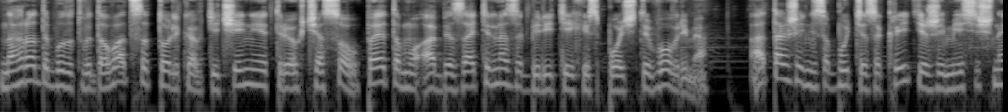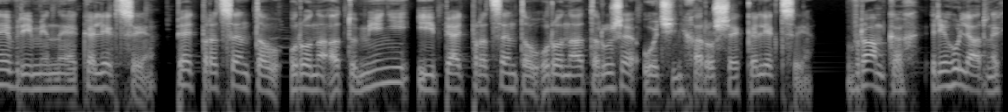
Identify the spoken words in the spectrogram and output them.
Награды будут выдаваться только в течение 3 часов, поэтому обязательно заберите их из почты вовремя. А также не забудьте закрыть ежемесячные временные коллекции. 5% урона от умений и 5% урона от оружия очень хорошие коллекции. В рамках регулярных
